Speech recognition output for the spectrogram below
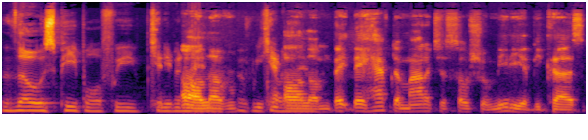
those people if we can even all of them if we can't all of them they, they have to monitor social media because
